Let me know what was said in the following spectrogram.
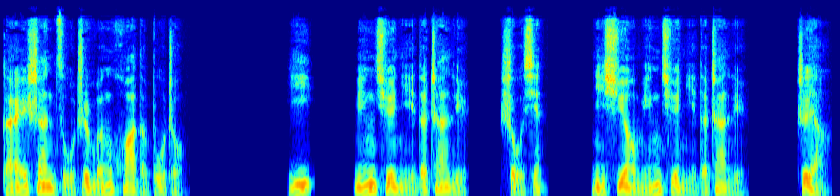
改善组织文化的步骤：一、明确你的战略。首先，你需要明确你的战略，这样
